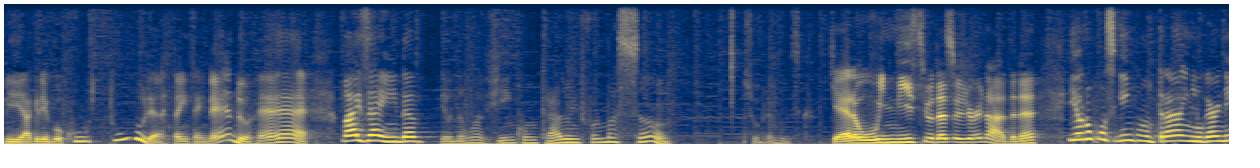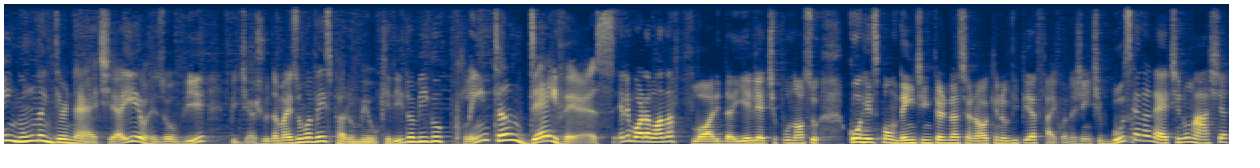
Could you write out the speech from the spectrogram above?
me agregou cultura, tá entendendo? É. Mas ainda eu não havia encontrado informação sobre a música que era o início dessa jornada, né? E eu não consegui encontrar em lugar nenhum na internet. Aí eu resolvi pedir ajuda mais uma vez para o meu querido amigo Clinton Davis. Ele mora lá na Flórida e ele é tipo o nosso correspondente internacional aqui no VPFI. Quando a gente busca na net e não acha,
